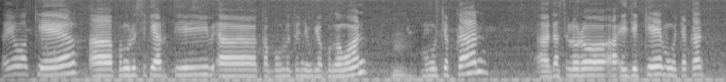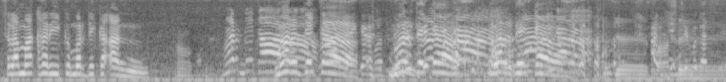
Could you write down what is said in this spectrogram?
Saya wakil uh, pengurus CKRT uh, Kampung Hulu Tanjung Biak Bengawan hmm. mengucapkan uh, dan seluruh uh, AJK mengucapkan selamat hari kemerdekaan. Oh. Merdeka. Merdeka. Merdeka. Merdeka. Oke, terima kasih.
